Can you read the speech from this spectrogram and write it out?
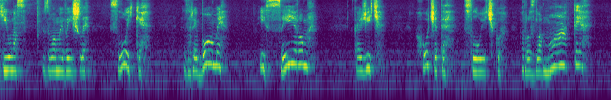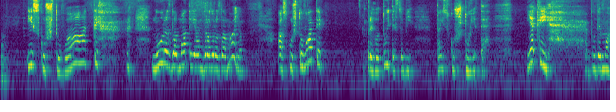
Такі у нас з вами вийшли слойки з грибами і з сиром. Кажіть, хочете слоєчку розламати і скуштувати? Ну, розламати я вам зразу розламаю, а скуштувати приготуйте собі та й скуштуєте. Який будемо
